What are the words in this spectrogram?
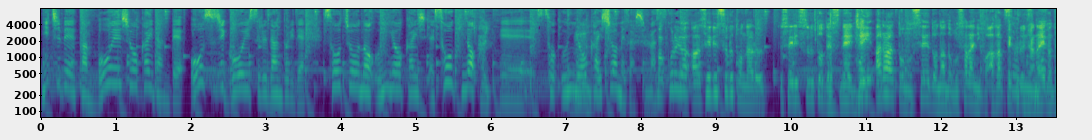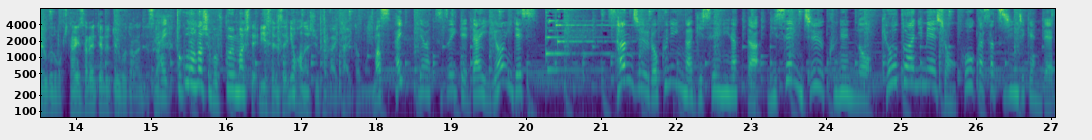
日米韓防衛相会談で大筋合意する段取りで早朝の運用開始え早期の、はい。えーそ運用開始を目指します、まあ、これがあ成立するとなる成立するとですね、J アラートの精度などもさらにこう上がってくるんじゃないかということも期待されているということなんですが、はいまあこの話も含めまして李先生にお話を伺いたいと思います。はい、では続いて第4位です。36人が犠牲になった2019年の京都アニメーション放火殺人事件で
